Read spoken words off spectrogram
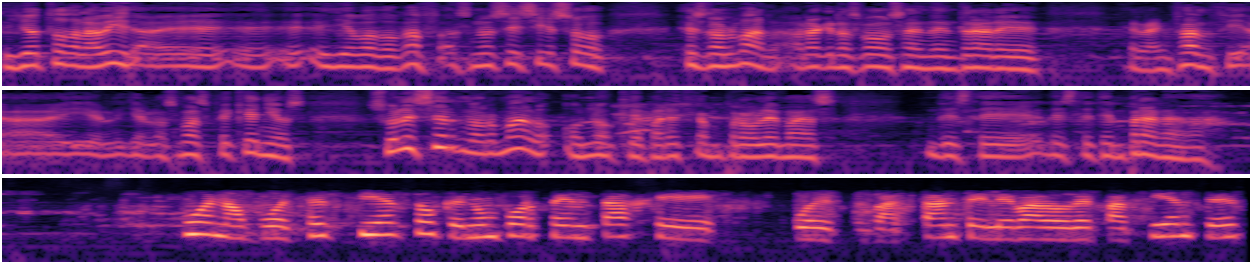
que yo toda la vida he, llevado gafas. No sé si eso es normal, ahora que nos vamos a adentrar eh, en la infancia y en, y en los más pequeños. ¿Suele ser normal o no que aparezcan problemas desde, desde temprana edad? Bueno, pues es cierto que en un porcentaje pues bastante elevado de pacientes,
